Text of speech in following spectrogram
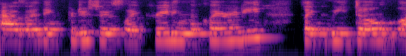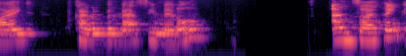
as i think producers like creating the clarity it's like we don't like kind of the messy middle. And so i think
